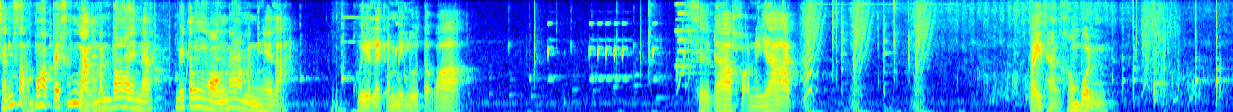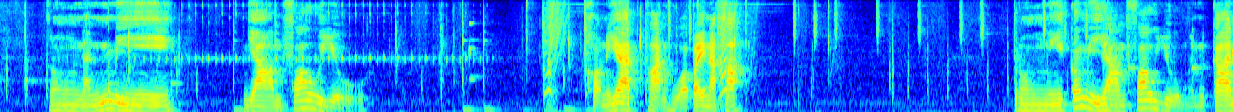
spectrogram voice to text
ฉันสามารถไปข้างหลังมันได้นะ ไม่ต้องมองหน้ามันไงล่ะ คุยอะไรกันไม่รู้แต่ว่า เซลดาขออนุญาต ไปทางข้างบน ตรงนั้นมียามเฝ้าอยู่ ขออนุญาตผ่านหัวไปนะคะ ตรงนี้ก็มียามเฝ้าอยู่เหมือนกัน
